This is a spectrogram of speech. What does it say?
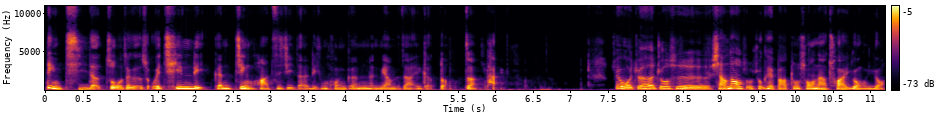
定期的做这个所谓清理跟净化自己的灵魂跟能量的这样一个状状态。所以我觉得就是想到的时候就可以把杜松拿出来用一用，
